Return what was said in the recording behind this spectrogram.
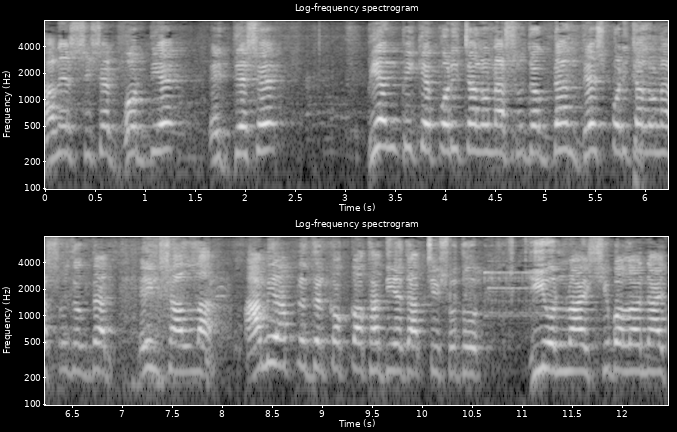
ধানের শীষের ভোট দিয়ে এই দেশে বিএনপিকে পরিচালনার সুযোগ দেন দেশ পরিচালনার সুযোগ দেন ইনশাআল্লাহ। আমি আপনাদের কথা দিয়ে যাচ্ছি শুধু গিয়ন নয় শিবালয় নয়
